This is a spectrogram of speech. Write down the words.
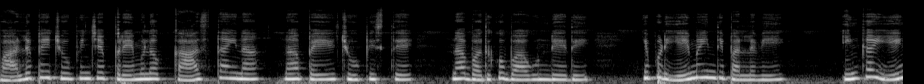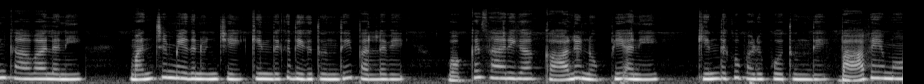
వాళ్ళపై చూపించే ప్రేమలో కాస్త అయినా నాపై చూపిస్తే నా బతుకు బాగుండేది. ఇప్పుడు ఏమైంది పల్లవి? ఇంకా ఏం కావాలని మంచం మీద నుంచి కిందకు దిగుతుంది పల్లవి. ఒక్కసారిగా కాలు నొప్పి అని కిందకు పడిపోతుంది. బావేమో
